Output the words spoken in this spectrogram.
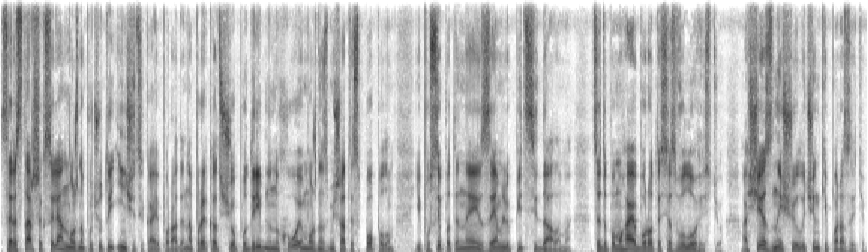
Серед старших селян можна почути й інші цікаві поради. Наприклад, що подрібнену хвою можна змішати з пополом і посипати нею землю під сідалами. Це допомагає боротися з вологістю, а ще знищує личинки паразитів.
